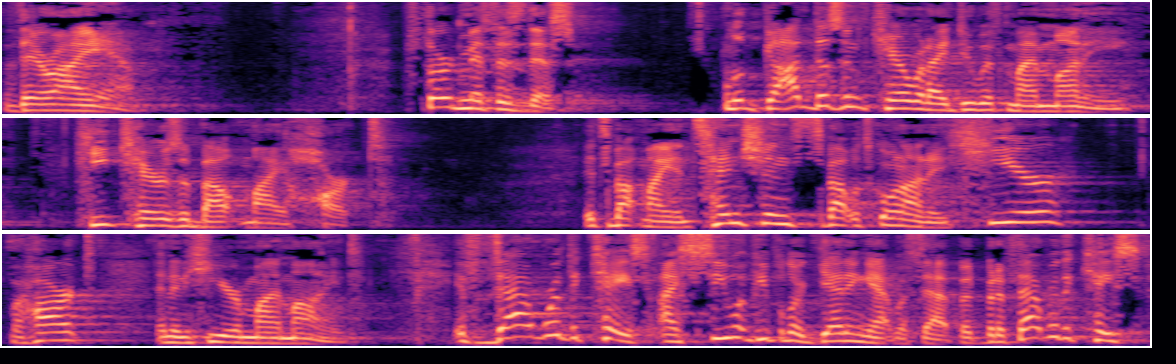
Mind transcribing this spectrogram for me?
there I am. Third myth is this. Look, God doesn't care what I do with my money. He cares about my heart. It's about my intentions. It's about what's going on in here, my heart, and in here, my mind. If that were the case, I see what people are getting at with that, but, but if that were the case,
